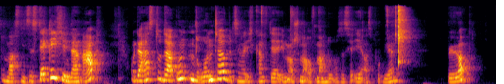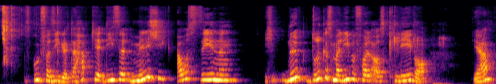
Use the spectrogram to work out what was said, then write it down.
Du machst dieses Deckelchen dann ab und da hast du da unten drunter, beziehungsweise ich kann es dir eben auch schon mal aufmachen, du wirst es ja eh ausprobieren. Blopp, gut versiegelt. Da habt ihr diese milchig aussehenden, ich drücke es mal liebevoll aus, Kleber. Ja,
